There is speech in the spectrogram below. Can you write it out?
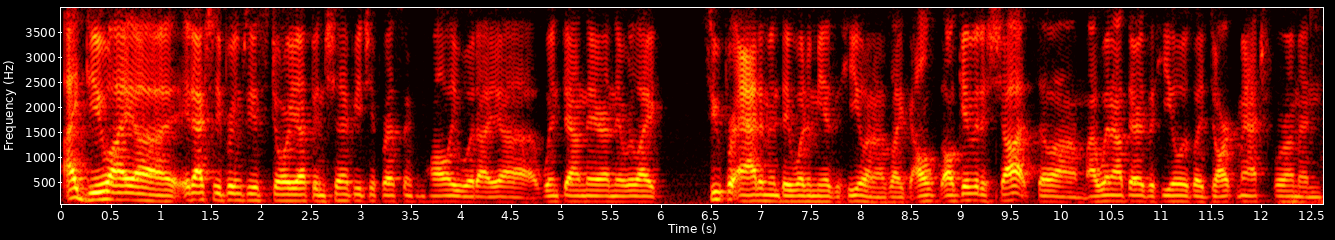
I do. I uh, it actually brings me a story up in Championship Wrestling from Hollywood. I uh, went down there and they were like super adamant they wanted me as a heel, and I was like, I'll I'll give it a shot. So um, I went out there as a heel. It was like dark match for them, and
